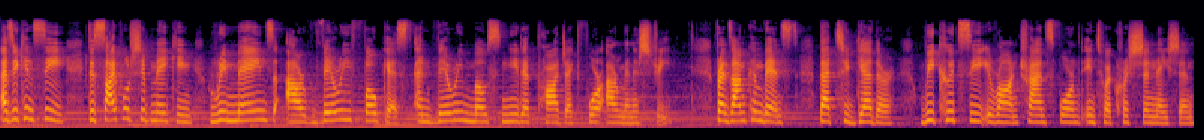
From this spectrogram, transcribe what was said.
As you can see, discipleship making remains our focused and very most needed project for our ministry. Friends, I'm convinced that together we could see Iran transformed into a Christian nation,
